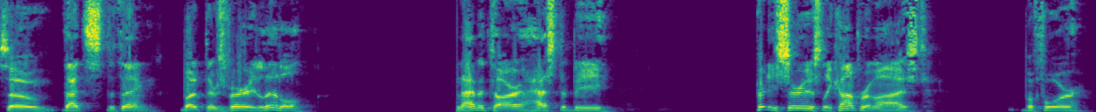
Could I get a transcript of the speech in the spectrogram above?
So that's the thing. But there's very little. An avatar has to be pretty seriously compromised before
